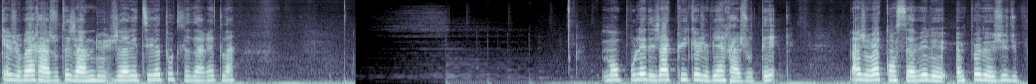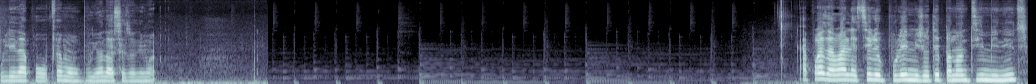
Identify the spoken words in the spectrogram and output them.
que je vais rajouter. J'ai retiré toutes les arêtes là. Mon poulet déjà cuit que je viens rajouter. Là, je vais conserver le, un peu de jus du poulet là pour faire mon bouillon d'assaisonnement. Après avoir laissé le poulet mijoter pendant 10 minutes,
